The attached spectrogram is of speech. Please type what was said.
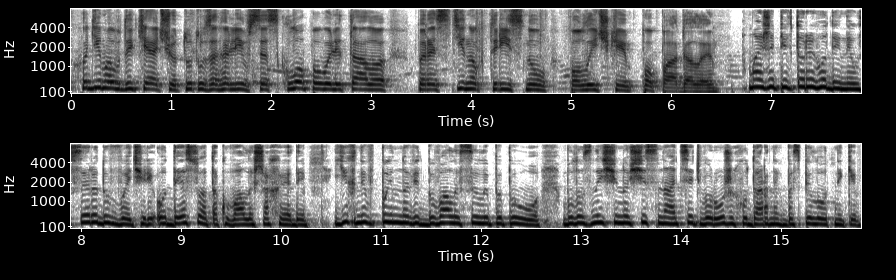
Ходімо в дитячу. Тут взагалі все скло повилітало, перестінок тріснув, полички попадали. Майже півтори години у середу ввечері Одесу атакували шахеди. Їх невпинно відбивали сили ППО. Було знищено 16 ворожих ударних безпілотників.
